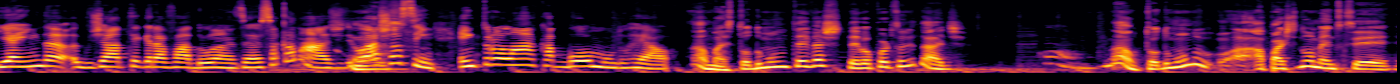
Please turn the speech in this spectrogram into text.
E ainda já ter gravado antes é sacanagem. Eu Mas- acho assim, entrou lá, acabou o mundo real. Ah, mas todo mundo teve a, teve a oportunidade. Como? Não, todo mundo. A a partir do momento que você,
